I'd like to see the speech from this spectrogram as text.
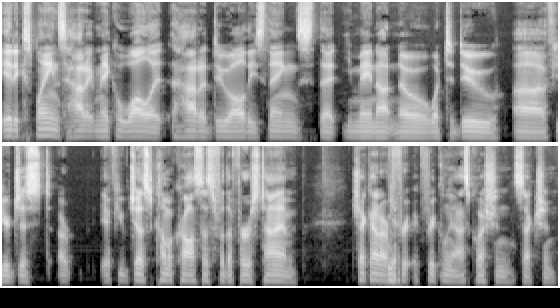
it explains how to make a wallet, how to do all these things that you may not know what to do uh, if you're just or if you've just come across us for the first time. Check out our Yeah. fre- frequently asked question section.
